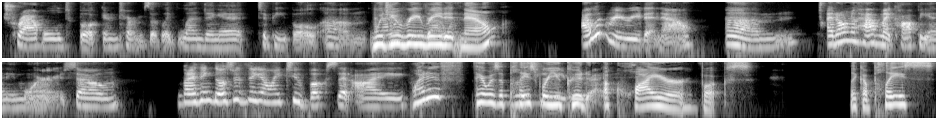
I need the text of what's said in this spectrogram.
traveled book in terms of like lending it to people. Um Would you read reread it now? I would reread it now. Um I don't have my copy anymore. So but I think those are the only two books that I What if there was a place where you could reread. acquire books? Like a place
